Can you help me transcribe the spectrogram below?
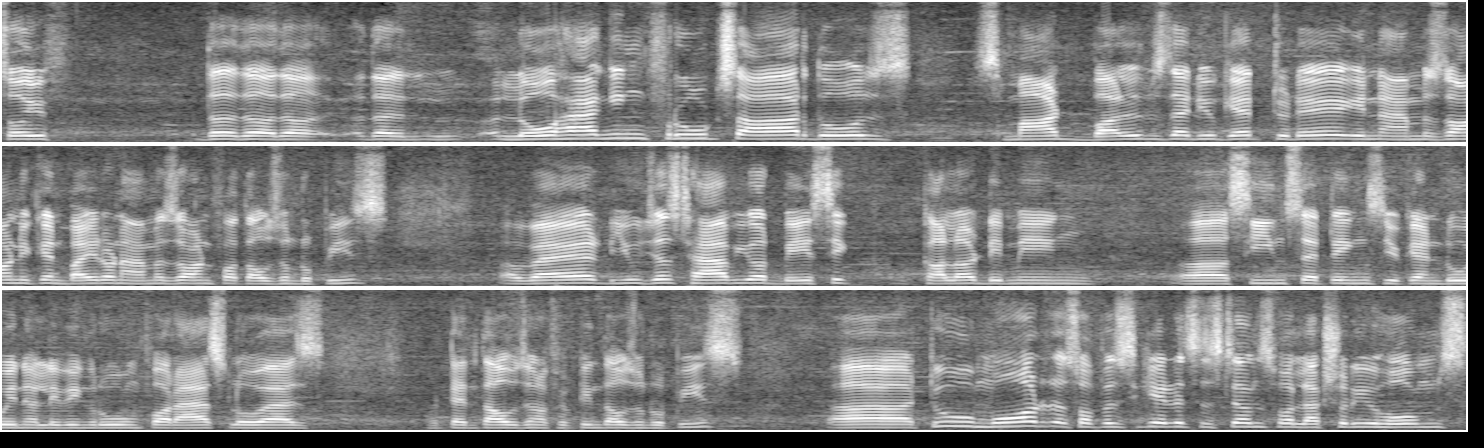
So if the the the, the low hanging fruits are those smart bulbs that you get today in Amazon. You can buy it on Amazon for thousand rupees, uh, where you just have your basic color dimming, uh, scene settings. You can do in a living room for as low as ten thousand or fifteen thousand rupees. Uh, to more sophisticated systems for luxury homes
